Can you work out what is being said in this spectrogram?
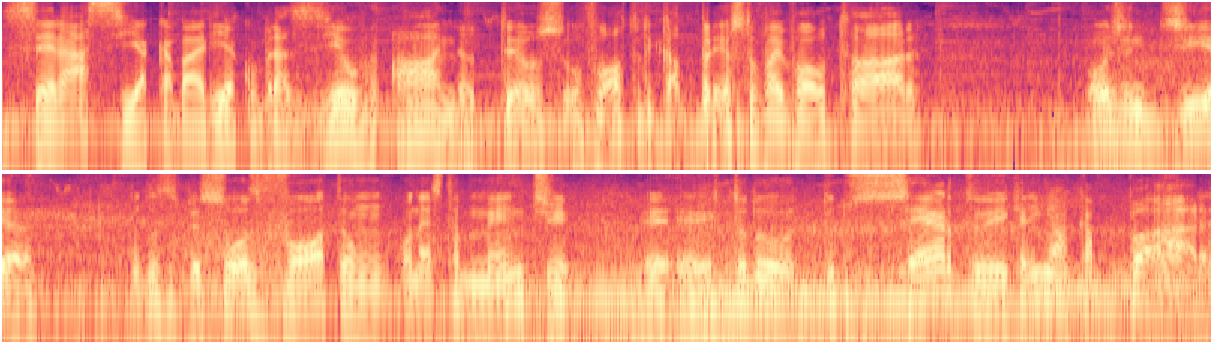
Será se acabaria com o Brasil? Ai meu Deus, o voto de cabresto vai voltar. Hoje em dia, todas as pessoas votam honestamente, e, e, tudo, tudo certo e querem acabar.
